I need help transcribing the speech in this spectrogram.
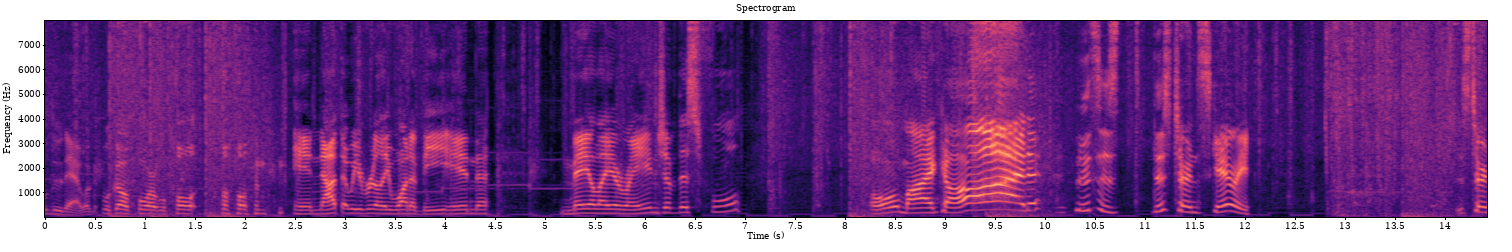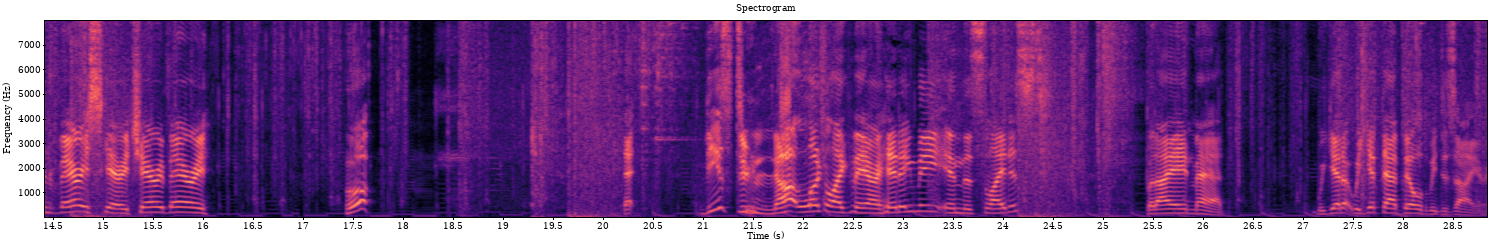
We'll do that. We'll, we'll go for it. We'll pull, pull him in. Not that we really want to be in melee range of this fool. Oh my god! This is... This turned scary. This turned very scary. Cherry berry. Whoop! That... These do not look like they are hitting me in the slightest. But I ain't mad. We get it. We get that build we desire.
